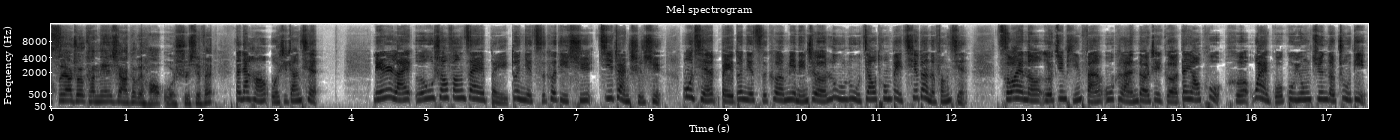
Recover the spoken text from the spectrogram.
私家车看天下，各位好，我是谢飞。大家好，我是张倩。连日来，俄乌双方在北顿涅茨克地区激战持续。目前，北顿涅茨克面临着陆路交通被切断的风险。此外呢，俄军频繁乌克兰的这个弹药库和外国雇佣军的驻地。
